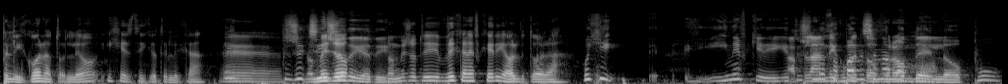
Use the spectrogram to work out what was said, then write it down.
πληγώ να το λέω, είχες δίκιο τελικά. Ε, Σου εξήγησα Νομίζω, το γιατί. νομίζω ότι βρήκαν ευκαιρία όλοι τώρα. Όχι, ε, είναι ευκαιρία γιατί Απλά σου λέει θα ανοίγουμε πάνε το σε ένα δρόμο. μοντέλο που,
